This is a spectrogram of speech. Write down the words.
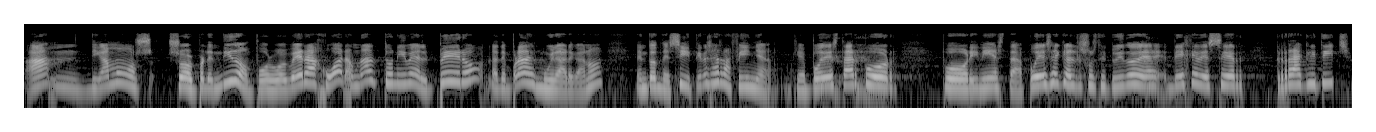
Ha, mm, digamos, sorprendido por volver a jugar a un alto nivel, pero la temporada es muy larga, ¿no? Entonces, sí, tienes a Rafinha, que puede estar por, por Iniesta. Puede ser que el sustituido de- deje de ser Rakitic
